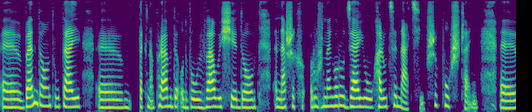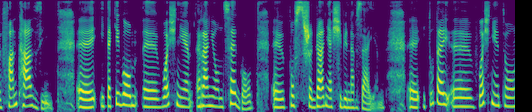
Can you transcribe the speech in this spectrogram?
e, będą tutaj tak naprawdę odwoływały się do naszych różnego rodzaju halucynacji, przypuszczeń, fantazji i takiego właśnie raniącego postrzegania siebie nawzajem. I tutaj właśnie to,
